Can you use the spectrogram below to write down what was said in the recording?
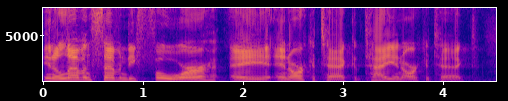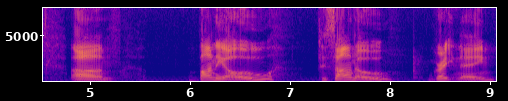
In 1174, a, an architect, Italian architect, um, Bonanno Pisano, great name,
